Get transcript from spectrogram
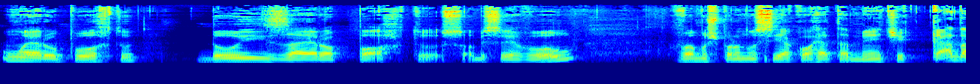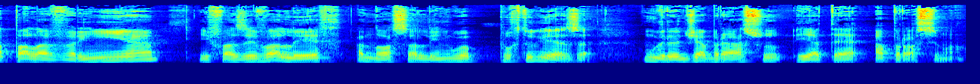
um aeroporto, dois aeroportos. Observou? Vamos pronunciar corretamente cada palavrinha e fazer valer a nossa língua portuguesa. Um grande abraço e até a próxima.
